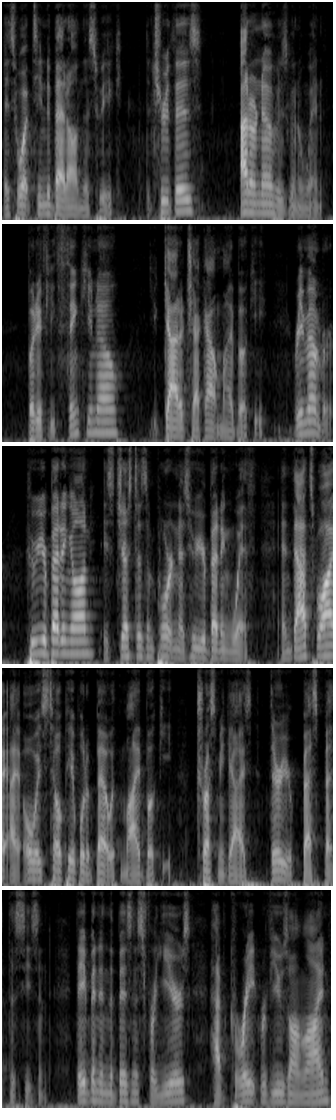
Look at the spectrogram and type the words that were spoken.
it's what team to bet on this week. The truth is, I don't know who's going to win. But if you think you know, you gotta check out my bookie. Remember, who you're betting on is just as important as who you're betting with, and that's why I always tell people to bet with my bookie. Trust me, guys, they're your best bet this season. They've been in the business for years, have great reviews online,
